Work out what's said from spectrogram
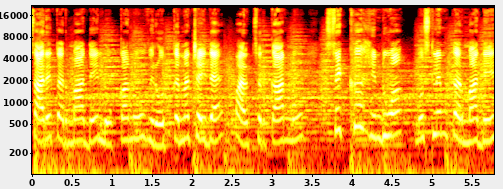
ਸਾਰੇ ਧਰਮਾਂ ਦੇ ਲੋਕਾਂ ਨੂੰ ਵਿਰੋਧ ਕਰਨਾ ਚਾਹੀਦਾ ਹੈ। ਭਾਰਤ ਸਰਕਾਰ ਨੂੰ ਸਿੱਖ ਹਿੰਦੂਆਂ, ਮੁਸਲਿਮ ਧਰਮਾਂ ਦੇ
